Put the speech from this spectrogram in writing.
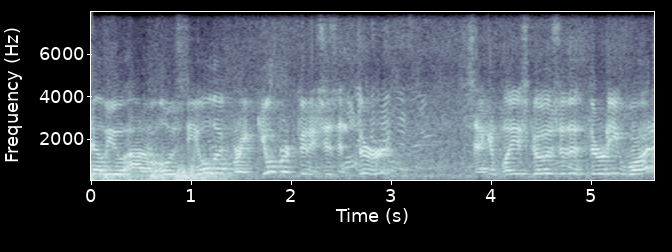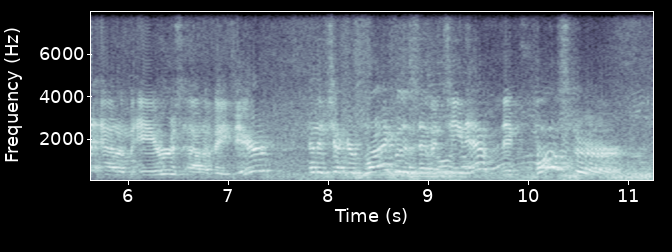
W out of Osceola. Greg Gilbert finishes in third. Second place goes to the 31, Adam Ayers out of Adair. And the checkered flag for the 17F, Nick Foster.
